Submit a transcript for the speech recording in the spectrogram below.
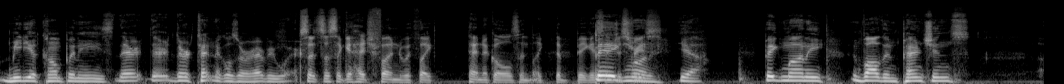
media companies, their their their technicals are everywhere. So it's just like a hedge fund with like tentacles and like the biggest Big industries. money, yeah, big money involved in pensions. A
